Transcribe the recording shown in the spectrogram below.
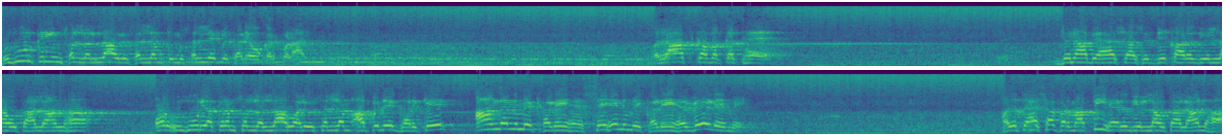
हजूर करीम सल्लल्लाहु अलैहि वसल्लम के मुसल्ले पे खड़े होकर पढ़ाई रात का वक़्त है। जनाब आयशा सिद्दीक़ा रज़ी अल्लाह तहा और हुजूर अकरम सल्लल्लाहु अलैहि वसल्लम अपने घर के आँगन में खड़े हैं, सहन में खड़े हैं, वेड़े में। हज़रत ऐसा फरमाती है रज़ी अल्लाह तहा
